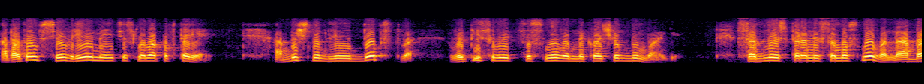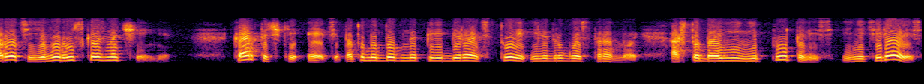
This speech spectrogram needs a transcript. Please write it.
а потом все время эти слова повторяй. Обычно для удобства выписывается слово на клочок бумаги. С одной стороны само слово, на обороте его русское значение. Карточки эти потом удобно перебирать той или другой стороной, а чтобы они не путались и не терялись,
